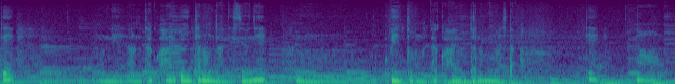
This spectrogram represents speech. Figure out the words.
て宅配便頼んだんですよね、あのー、お弁当の宅配を頼みました。でまあ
